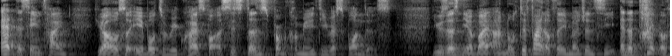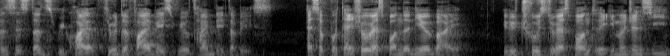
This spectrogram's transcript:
At the same time, you are also able to request for assistance from community responders. Users nearby are notified of the emergency and the type of assistance required through the Firebase real-time database. As a potential responder nearby, if you choose to respond to the emergency,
